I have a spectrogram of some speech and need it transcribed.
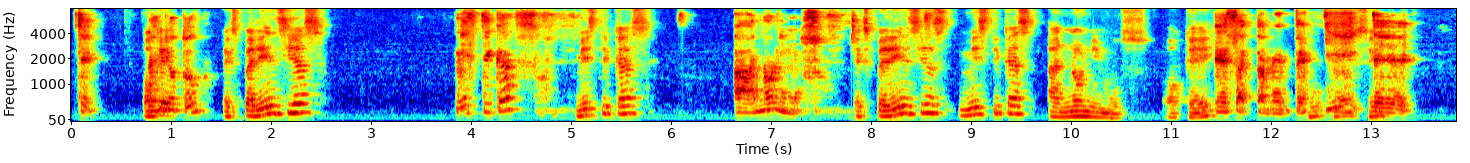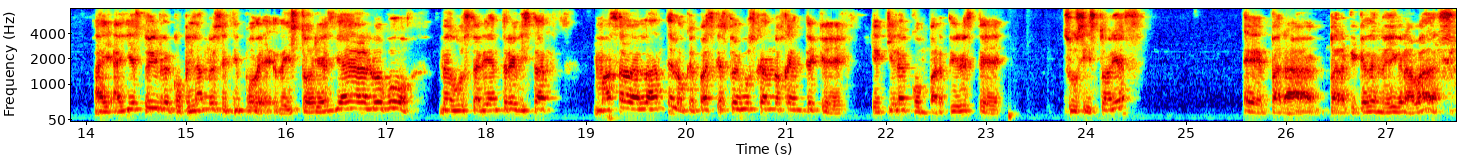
Sí, en YouTube. ¿Experiencias? Místicas. Místicas. Anónimos. Experiencias místicas anónimos. Ok. Exactamente. y eh, ahí, estoy recopilando ese tipo de, de historias. Ya luego me gustaría entrevistar más adelante. Lo que pasa es que estoy buscando gente que, que quiera compartir este sus historias eh, para, para que queden ahí grabadas.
